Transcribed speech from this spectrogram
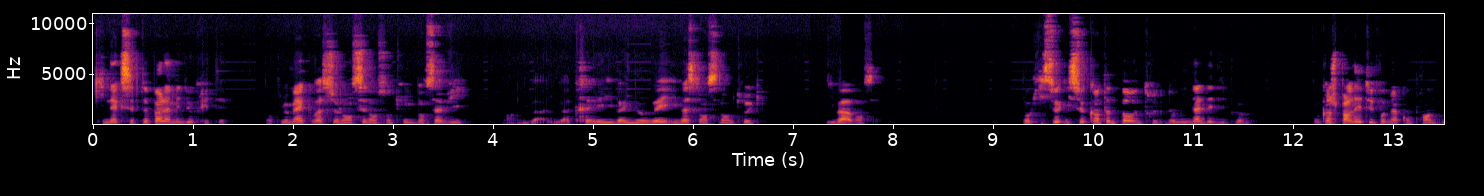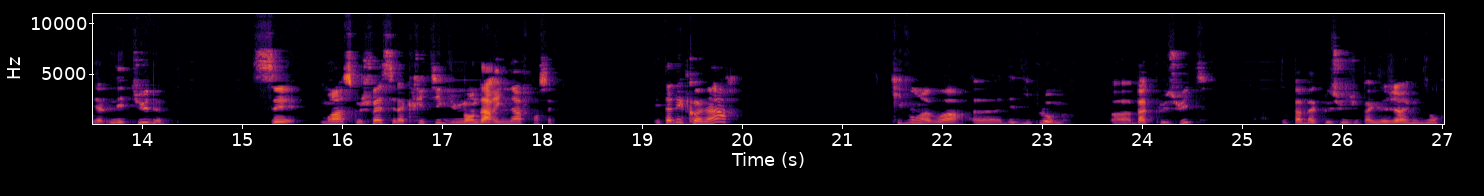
qui n'accepte pas la médiocrité. Donc le mec va se lancer dans son truc, dans sa vie, il va, créer, il va innover, il va se lancer dans le truc, il va avancer. Donc il se, il se cantonne pas au truc nominal des diplômes. Donc quand je parle d'études, il faut bien comprendre. L'étude, c'est, moi, ce que je fais, c'est la critique du mandarinat français. Et t'as des connards qui vont avoir euh, des diplômes euh, bac plus 8, peut-être pas bac plus 8, je vais pas exagérer, mais disons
